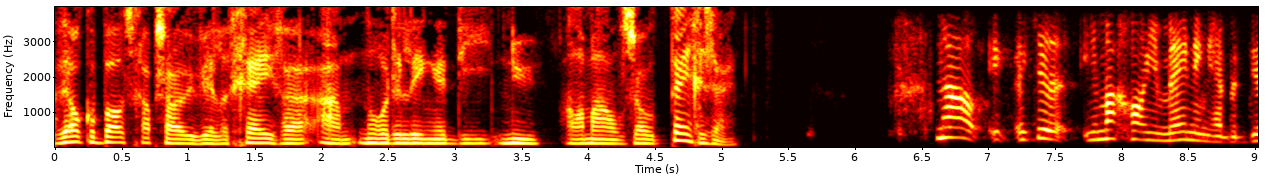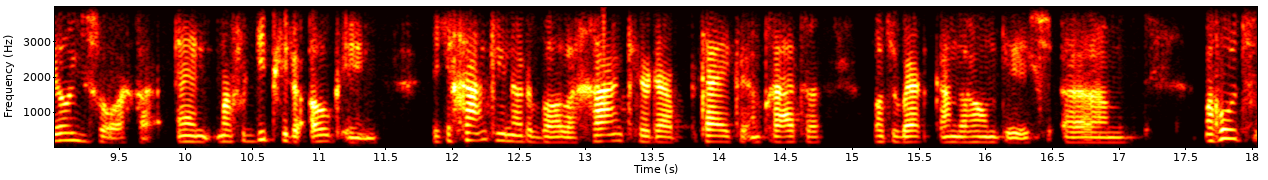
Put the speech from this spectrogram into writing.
Welke boodschap zou u willen geven aan Noorderlingen die nu allemaal zo tegen zijn? Nou, ik, weet je, je mag gewoon je mening hebben, deel je zorgen. En, maar verdiep je er ook in. Weet je, ga een keer naar de ballen, ga een keer daar kijken en praten wat er werkelijk aan de hand is. Ehm, maar goed,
